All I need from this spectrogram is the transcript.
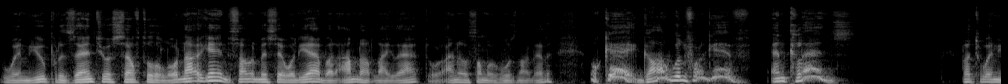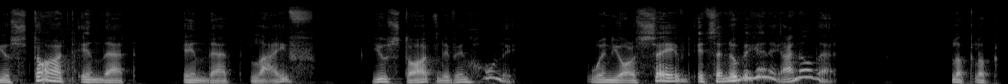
when you present yourself to the Lord, now again, someone may say, well, yeah, but I'm not like that, or I know someone who's not like that. Okay, God will forgive and cleanse. But when you start in that, in that life, you start living holy. When you are saved, it's a new beginning. I know that. Look, look.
